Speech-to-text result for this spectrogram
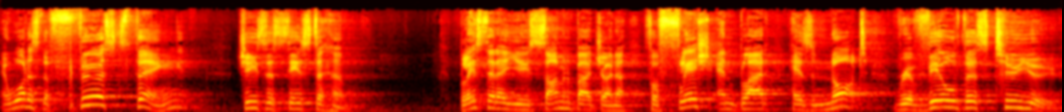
And what is the first thing Jesus says to him? Blessed are you, Simon Bar Jonah, for flesh and blood has not revealed this to you.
